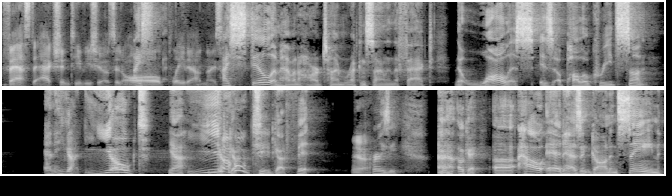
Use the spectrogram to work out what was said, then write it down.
fast action TV shows. It all I, played out nicely. I still am having a hard time reconciling the fact that Wallace is Apollo Creed's son, and he got yoked. Yeah, yoked. He got, he got fit. Yeah, crazy. okay, uh, how Ed hasn't gone insane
